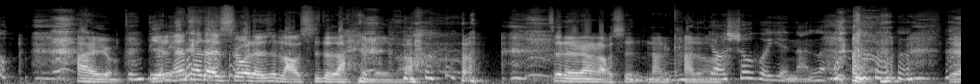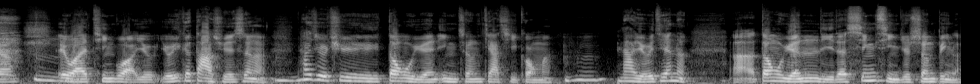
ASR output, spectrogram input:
哎呦，原来他在说的是老师的拉链没拉。真的让老师难堪了，要收回也难了。对啊，哎，我还听过啊，有有一个大学生啊，他就去动物园应征假期工嘛。那有一天呢，啊，动物园里的猩猩就生病了，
